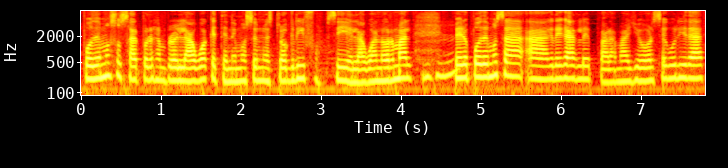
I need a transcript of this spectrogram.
podemos usar, por ejemplo, el agua que tenemos en nuestro grifo, sí, el agua normal, pero podemos agregarle para mayor seguridad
